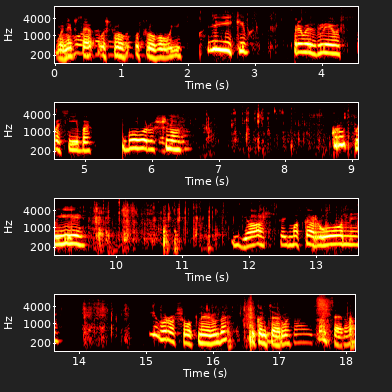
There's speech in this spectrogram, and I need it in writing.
вони все услуг- услуговують. Ліків привезли, ось спасіба, борошно, крупи, яшка, й макарони і горошок, мабуть, да? Чи консерви? Консерва.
